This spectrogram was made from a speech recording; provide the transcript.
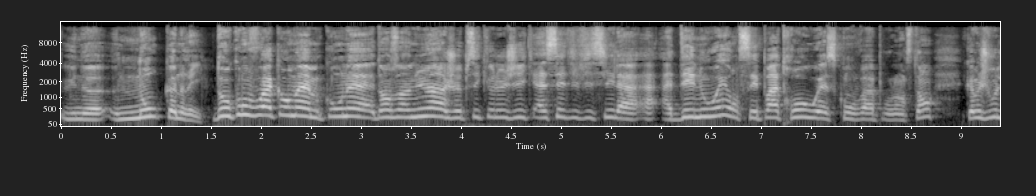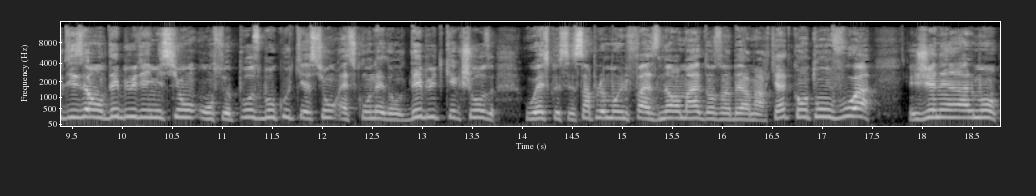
une non-connerie. Donc on voit quand même qu'on est dans un nuage psychologique assez difficile à, dénouer, on sait pas trop où est-ce qu'on va pour l'instant. Comme je vous le disais en début d'émission, on se pose beaucoup de questions, est-ce qu'on est dans le début de quelque chose ou est-ce que c'est simplement une phase normale dans un bear market? Quand on voit généralement,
